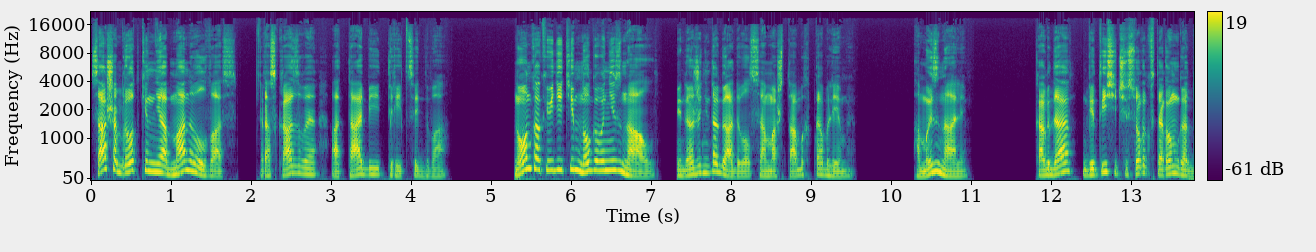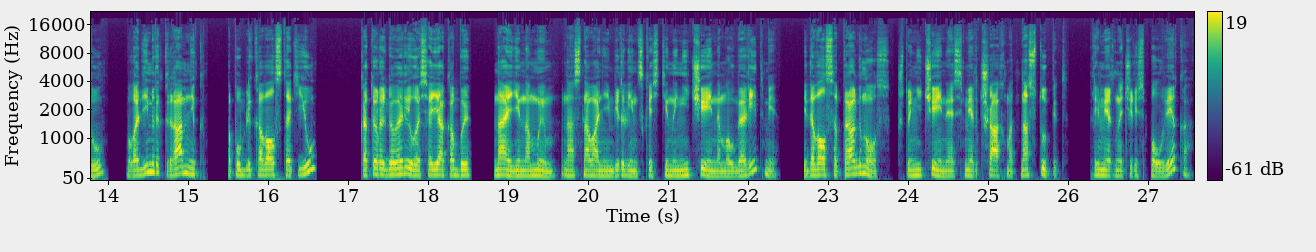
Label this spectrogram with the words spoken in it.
Саша Бродкин не обманывал вас, рассказывая о Табии-32. Но он, как видите, многого не знал и даже не догадывался о масштабах проблемы. А мы знали. Когда в 2042 году Владимир Крамник опубликовал статью, в которой говорилось о якобы найденном им на основании Берлинской стены ничейном алгоритме, и давался прогноз, что ничейная смерть шахмат наступит примерно через полвека,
